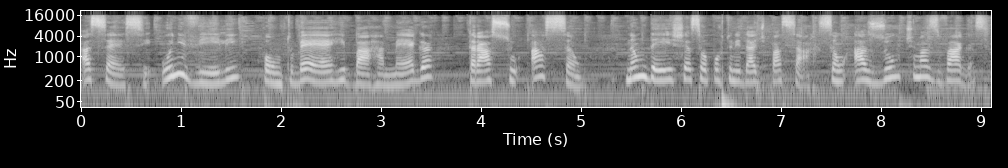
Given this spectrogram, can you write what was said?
Acesse univille.br barra mega traço ação. Não deixe essa oportunidade passar, são as últimas vagas.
